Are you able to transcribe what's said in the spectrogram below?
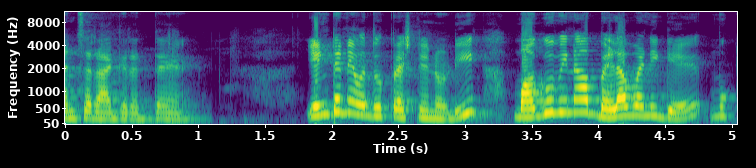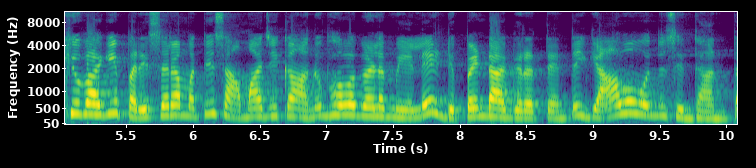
ಆನ್ಸರ್ ಆಗಿರುತ್ತೆ. ಎಂಟನೇ ಒಂದು ಪ್ರಶ್ನೆ ನೋಡಿ. ಮಗುವಿನ ಬೆಳವಣಿಗೆ ಮುಖ್ಯವಾಗಿ ಪರಿಸರ ಮತ್ತು ಸಾಮಾಜಿಕ ಅನುಭವಗಳ ಮೇಲೆ ಡಿಪೆಂಡ್ ಆಗಿರುತ್ತೆ ಅಂತ ಯಾವ ಒಂದು ಸಿದ್ಧಾಂತ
